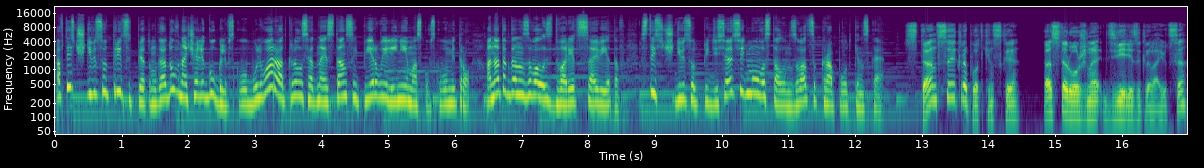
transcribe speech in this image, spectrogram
А в 1935 году в начале Гоголевского бульвара открылась одна из станций первой линии московского метро. Она тогда называлась «Дворец Советов». С 1957 стала называться «Кропоткинская». Станция Кропоткинская. Осторожно, двери закрываются.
